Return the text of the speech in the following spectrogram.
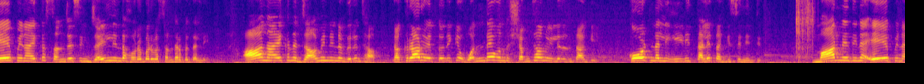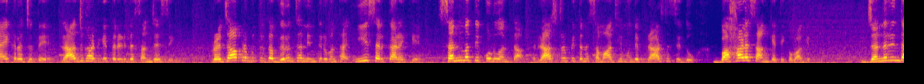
ಎಎಪಿ ನಾಯಕ ಸಂಜಯ್ ಸಿಂಗ್ ಜೈಲಿನಿಂದ ಹೊರಬರುವ ಸಂದರ್ಭದಲ್ಲಿ ಆ ನಾಯಕನ ಜಾಮೀನಿನ ವಿರುದ್ಧ ತಕರಾರು ಎತ್ತೋದಕ್ಕೆ ಒಂದೇ ಒಂದು ಶಬ್ದನೂ ಇಲ್ಲದಂತಾಗಿ ಕೋರ್ಟ್ನಲ್ಲಿ ಇಡಿ ತಲೆ ತಗ್ಗಿಸಿ ನಿಂತಿತ್ತು. ಮಾರನೇ ದಿನ ಎಎಪಿ ನಾಯಕರ ಜೊತೆ ರಾಜ್ಘಾಟ್ಗೆ ತೆರಳಿದ ಸಂಜಯ್ ಸಿಂಗ್, ಪ್ರಜಾಪ್ರಭುತ್ವದ ವಿರುದ್ಧ ನಿಂತಿರುವಂತಹ ಈ ಸರ್ಕಾರಕ್ಕೆ ಸನ್ಮತಿ ಕೊಡುವಂತ ರಾಷ್ಟ್ರಪಿತನ ಸಮಾಧಿಯ ಮುಂದೆ ಪ್ರಾರ್ಥಿಸಿದ್ದು ಬಹಳ ಸಾಂಕೇತಿಕವಾಗಿತ್ತು. ಜನರಿಂದ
